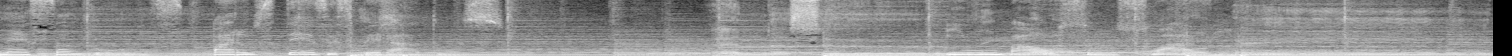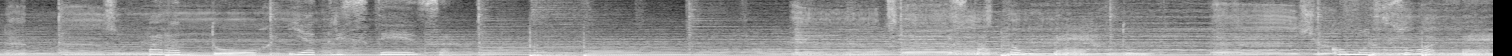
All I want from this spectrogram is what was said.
nessa luz para os desesperados e um bálsamo suave para a dor e a tristeza. Está tão perto como a sua fé,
